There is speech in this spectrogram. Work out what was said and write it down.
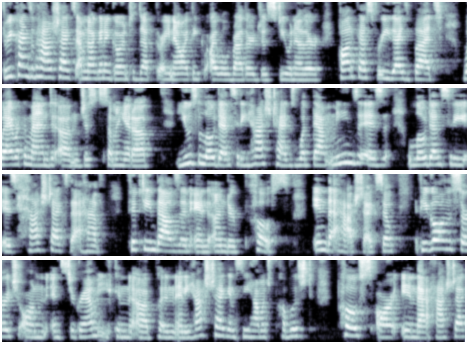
three kinds of hashtags. I'm not going to go into depth right now. I think I will rather just do another podcast for you guys. But what I recommend, um, just summing it up, use low density hashtags. What that means is low density is hashtags that have 15,000 and under posts in that hashtag. So if you go on the search on Instagram, you can uh, put in any hashtag and see how much published posts are in that hashtag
